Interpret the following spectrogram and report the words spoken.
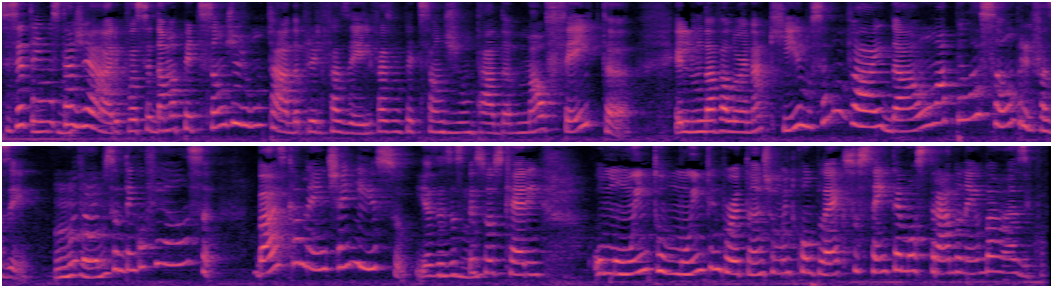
Se você tem um uhum. estagiário que você dá uma petição de juntada para ele fazer, ele faz uma petição de juntada mal feita, ele não dá valor naquilo, você não vai dar uma apelação para ele fazer. Uhum. Não vai, você não tem confiança. Basicamente é isso. E às vezes uhum. as pessoas querem o muito, muito importante, o muito complexo, sem ter mostrado nem o básico.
